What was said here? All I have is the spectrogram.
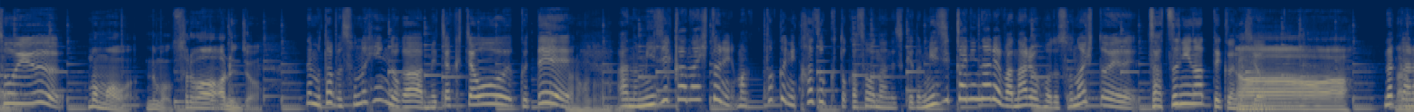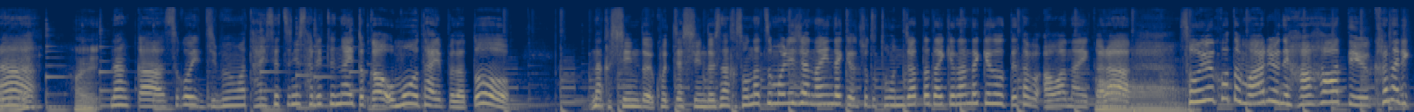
そうういうまあまあでもそれはあるんじゃんでも多分その頻度がめちゃくちゃ多くてあの身近な人に、まあ、特に家族とかそうなんですけど身近になればなるほどその人へ雑になっていくんですよ。あだからね。はい。なんかすごい自分は大切にされてないとか思うタイプだとなんかしんどいこっちはしんどいしなんかそんなつもりじゃないんだけどちょっと飛んじゃっただけなんだけどって多分合わないからそういうこともあるよね。ははっていうかなり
